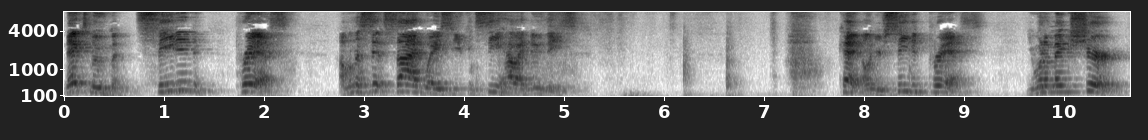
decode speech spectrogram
Next movement, seated press. I'm going to sit sideways so you can see how I do these. Okay, on your seated press, you want to make sure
